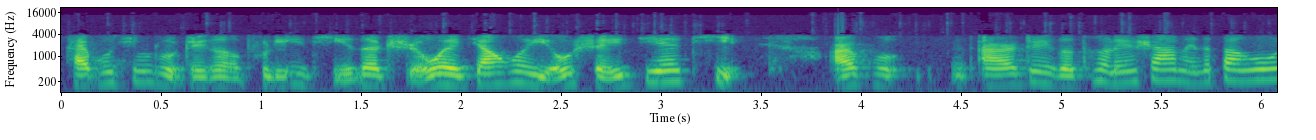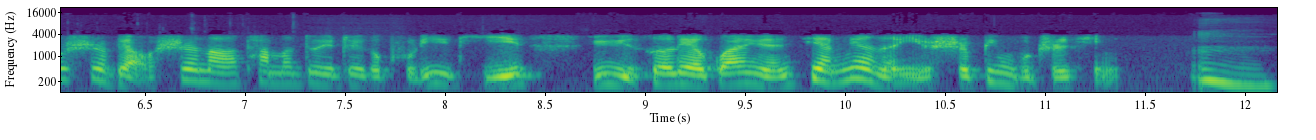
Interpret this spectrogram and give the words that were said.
还不清楚这个普利提的职位将会由谁接替。而不，而这个特蕾莎梅的办公室表示呢，他们对这个普利提与以色列官员见面的一事并不知情。嗯，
